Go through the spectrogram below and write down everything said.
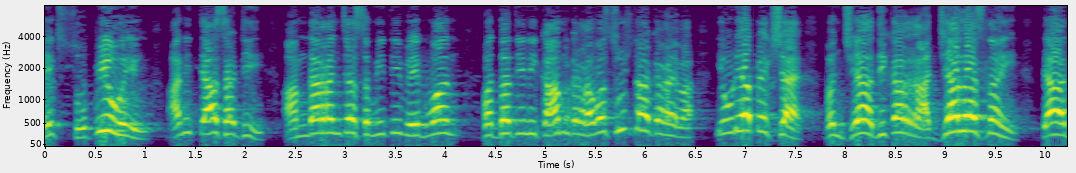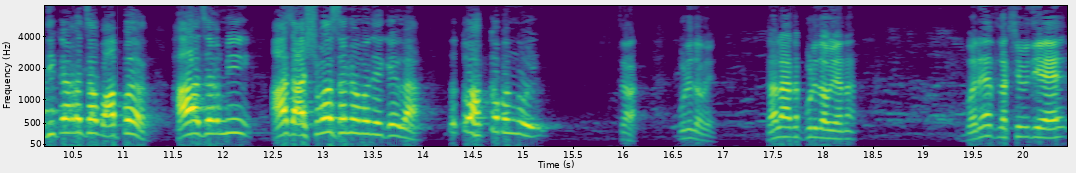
हे सोपी होईल. आणि त्यासाठी आमदारांच्या समिती वेगवान पद्धतीने काम करावं सूचना कराव्या एवढी अपेक्षा आहे. पण जे अधिकार राज्यालाच नाही त्या अधिकाराचा वापर हा जर मी आज आश्वासनामध्ये केला तर तो हक्कभंग होईल. चला पुढे जाऊया. चला आता पुढे जाऊया ना? बऱ्याच लक्षवेधी आहेत.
